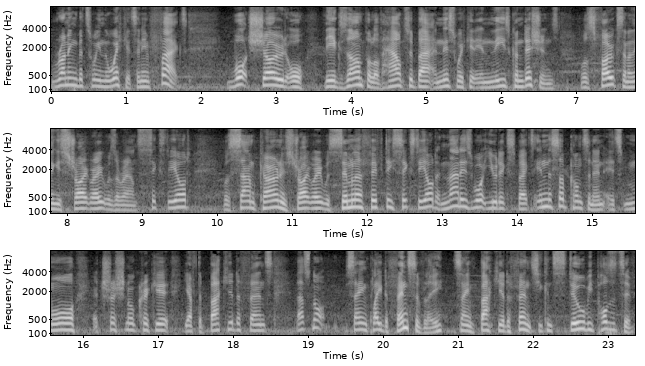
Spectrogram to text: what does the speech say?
running between the wickets. And in fact, what showed or the example of how to bat in this wicket in these conditions was Foakes, and I think his strike rate was around 60 odd was Sam Curran, whose strike rate was similar, 50, 60 odd, and that is what you would expect. In the subcontinent, it's more attritional cricket. You have to back your defence. That's not saying play defensively, saying back your defence. You can still be positive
